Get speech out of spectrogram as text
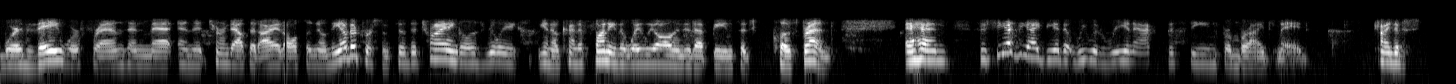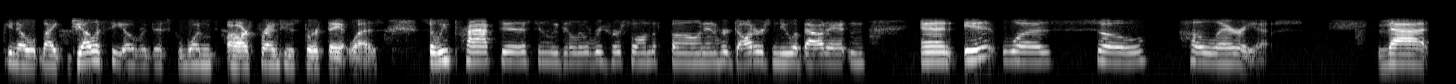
where they were friends and met and it turned out that i had also known the other person so the triangle is really you know kind of funny the way we all ended up being such close friends and so she had the idea that we would reenact the scene from bridesmaid. Kind of you know like jealousy over this one our friend whose birthday it was. So we practiced and we did a little rehearsal on the phone and her daughters knew about it. And and it was so hilarious that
